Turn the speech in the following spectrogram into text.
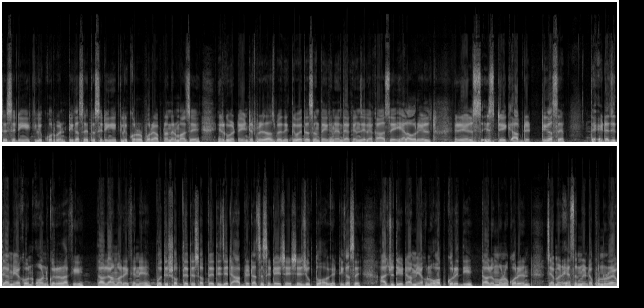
সেই সেটিংয়ে ক্লিক করবেন, ঠিক আছে? তো সেটিংয়ে ক্লিক করার পরে আপনাদের মাঝে এরকম একটা ইন্টারফেস আসবে, দেখতে পাইতেছেন? তো এখানে দেখেন যে লেখা আছে অ্যালাউ রেল রেলস স্টেক আপডেট ঠিক আছে? তো এটা যদি আমি এখন অন করে রাখি তাহলে আমার এখানে প্রতি সপ্তাহেতে সপ্তাহেতে যেটা আপডেট আছে সেটা এসে এসে যুক্ত হবে, ঠিক আছে? আর যদি এটা আমি এখন অফ করে দিই, তাহলে মনে করেন যে আমার অ্যাসাইনমেন্টটা পুনরায়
